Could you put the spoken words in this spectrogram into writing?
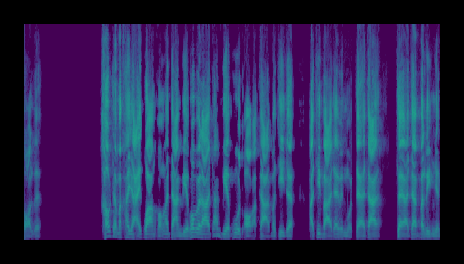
ลอดเลยเขาจะมาขยายความของอาจารย์เบียร์เพราะเวลาอาจารย์เบียร์พูดออกอากาศบางทีจะอธิบายได้ไปหมด แต่อาจารย์ แต่อาจารย์ปรินเนี่ย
